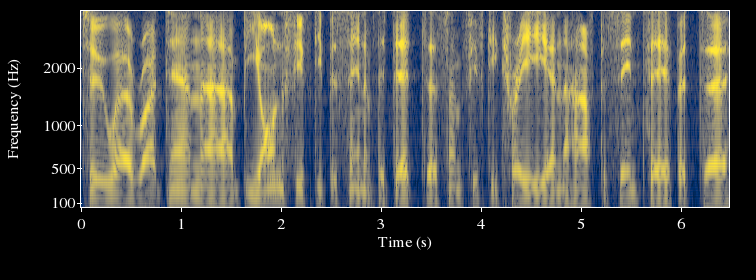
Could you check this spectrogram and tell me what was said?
to uh, write down uh, beyond 50% of the debt, uh, some 53.5% there. But uh,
